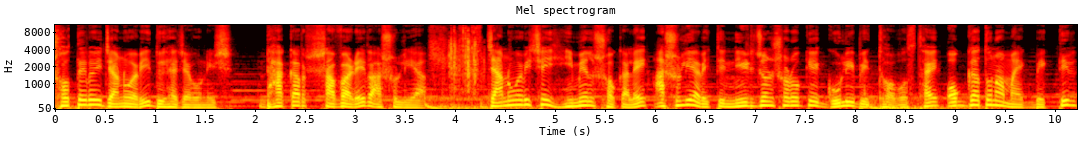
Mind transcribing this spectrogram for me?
সতেরোই জানুয়ারি দুই হাজার উনিশ ঢাকার সাভারের আশুলিয়া। জানুয়ারি সেই হিমেল সকালে আশুলিয়ার একটি নির্জন সড়কে গুলিবিদ্ধ অবস্থায় অজ্ঞাতনামা এক ব্যক্তির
